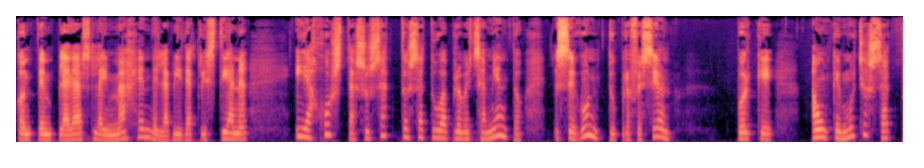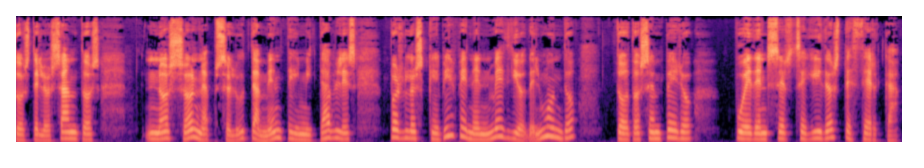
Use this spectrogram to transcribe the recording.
contemplarás la imagen de la vida cristiana y ajusta sus actos a tu aprovechamiento según tu profesión, porque aunque muchos actos de los santos no son absolutamente imitables por los que viven en medio del mundo, todos empero pueden ser seguidos de cerca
